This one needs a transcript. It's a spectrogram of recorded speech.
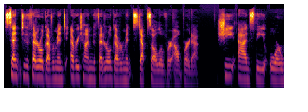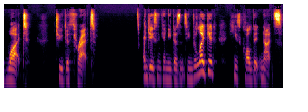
sent to the federal government every time the federal government steps all over Alberta. She adds the or what to the threat. And Jason Kenney doesn't seem to like it. He's called it nuts.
